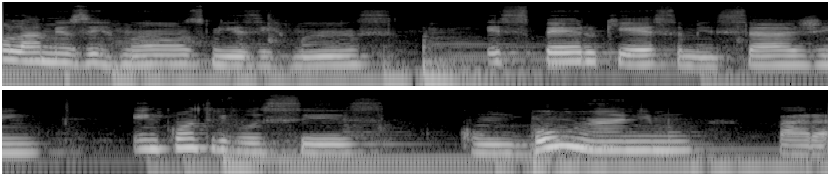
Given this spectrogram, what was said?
Olá, meus irmãos, minhas irmãs. Espero que essa mensagem encontre vocês com bom ânimo para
